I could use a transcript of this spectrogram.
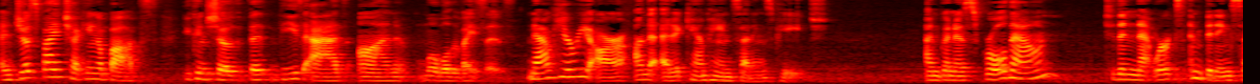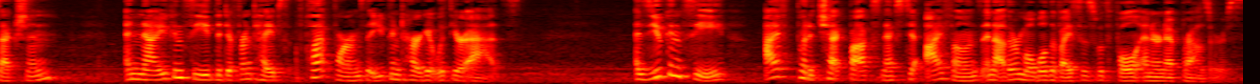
And just by checking a box, you can show the, these ads on mobile devices. Now here we are on the Edit Campaign Settings page. I'm going to scroll down to the Networks and Bidding section and now you can see the different types of platforms that you can target with your ads. As you can see, I've put a checkbox next to iPhones and other mobile devices with full internet browsers.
